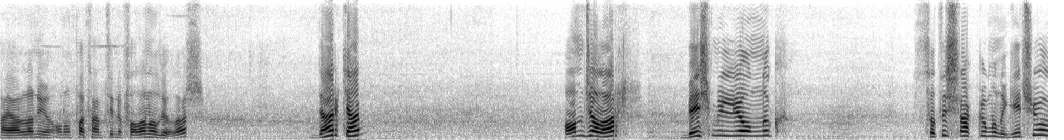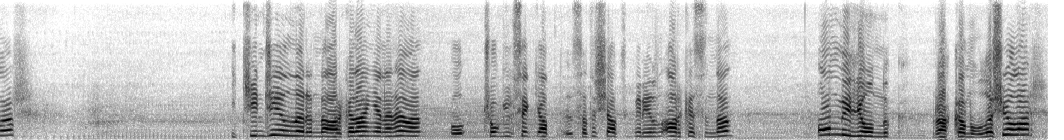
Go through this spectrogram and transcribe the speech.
ayarlanıyor. Onun patentini falan alıyorlar. Derken amcalar 5 milyonluk satış rakamını geçiyorlar. İkinci yıllarında arkadan gelen hemen o çok yüksek yap, satış yaptıkları yılın arkasından 10 milyonluk rakama ulaşıyorlar.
